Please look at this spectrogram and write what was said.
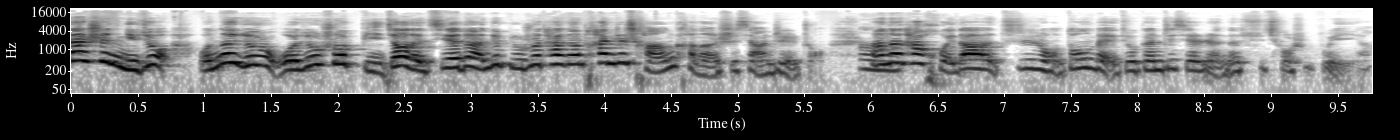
但是你就我那就是我就说比较的阶段，就比如说他跟潘之长可能是像这种，然后那他回到这种东北，就跟这些人的需求是不一样。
